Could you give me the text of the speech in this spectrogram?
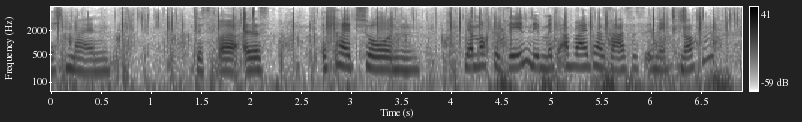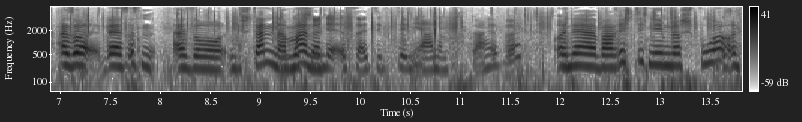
ich meine, das war, also das ist halt schon, wir haben auch gesehen, dem Mitarbeiter saß es in den Knochen. Also, das ist ein, also ein gestandener Mann. Mann. Der ist seit 17 Jahren im Stangelwirt. Und er war richtig neben der Spur und,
